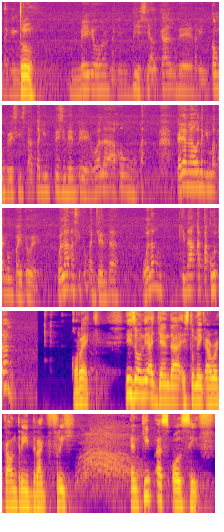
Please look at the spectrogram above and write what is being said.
naging True. mayor, naging vice alkalde, naging kongresista, at naging presidente. Wala akong... Kaya nga ako naging matagumpay ito eh. Wala kasi itong agenda. Walang kinakatakutan. Correct. His only agenda is to make our country drug-free and keep us all safe.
